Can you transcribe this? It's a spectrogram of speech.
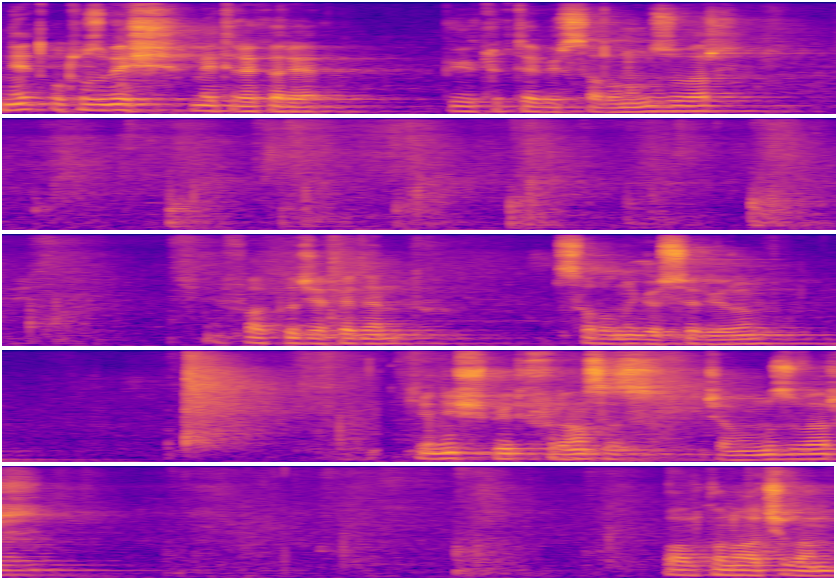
Net 35 metrekare büyüklükte bir salonumuz var. Farklı cepheden salonu gösteriyorum. Geniş bir Fransız camımız var. Balkona açılan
